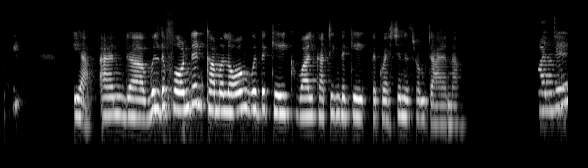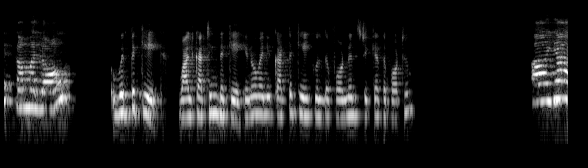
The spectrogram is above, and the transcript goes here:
Okay. Yeah, and uh, will the fondant come along with the cake while cutting the cake? The question is from Diana. Fondant come along with the cake while cutting the cake. You know, when you cut the cake, will the fondant stick at the bottom? Uh, yeah,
